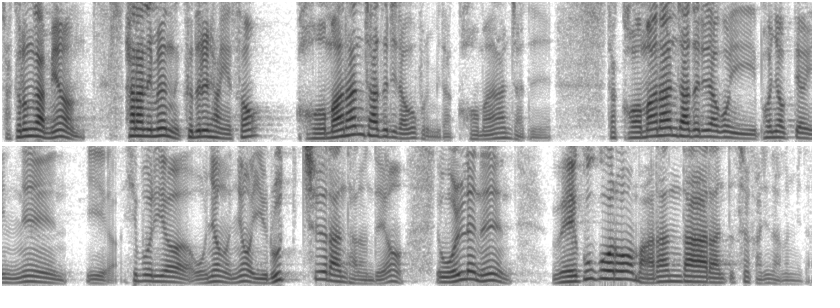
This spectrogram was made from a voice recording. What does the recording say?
자, 그런가 하면 하나님은 그들을 향해서 거만한 자들이라고 부릅니다. 거만한 자들. 자, 거만한 자들이라고 이 번역되어 있는 이 히브리어 원형은요, 이 루츠라는 단어인데요. 원래는 외국어로 말한다라는 뜻을 가진 단어입니다.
